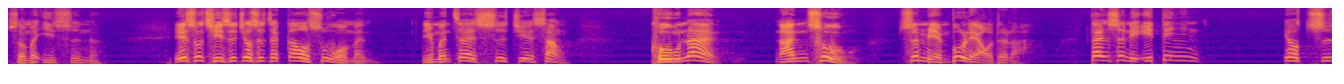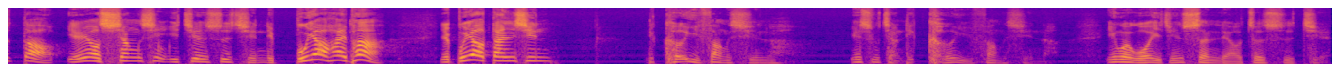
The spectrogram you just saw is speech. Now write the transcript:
什么意思呢？耶稣其实就是在告诉我们。你们在世界上苦难难处是免不了的啦，但是你一定要知道，也要相信一件事情：你不要害怕，也不要担心，你可以放心了。耶稣讲：“你可以放心，因为我已经胜了这世界。”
